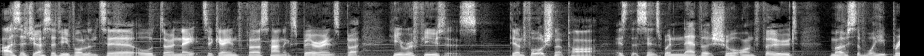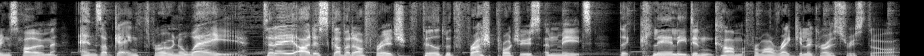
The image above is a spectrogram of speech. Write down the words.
I suggested he volunteer or donate to gain first hand experience, but he refuses. The unfortunate part is that since we're never short on food, most of what he brings home ends up getting thrown away. Today, I discovered our fridge filled with fresh produce and meat that clearly didn't come from our regular grocery store.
